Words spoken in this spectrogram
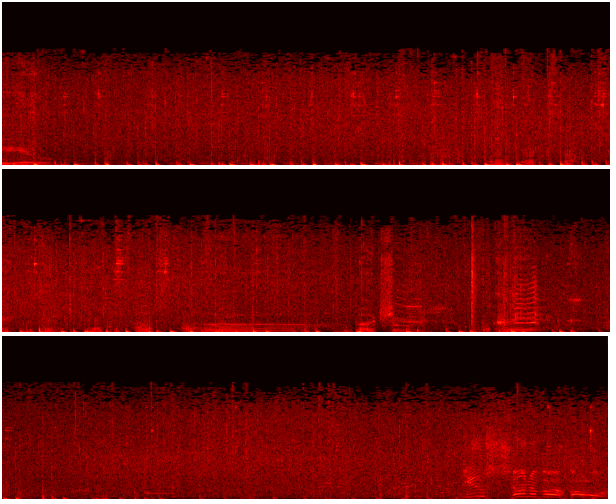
You. Oh, Butcher's Creek. You son of a whore!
